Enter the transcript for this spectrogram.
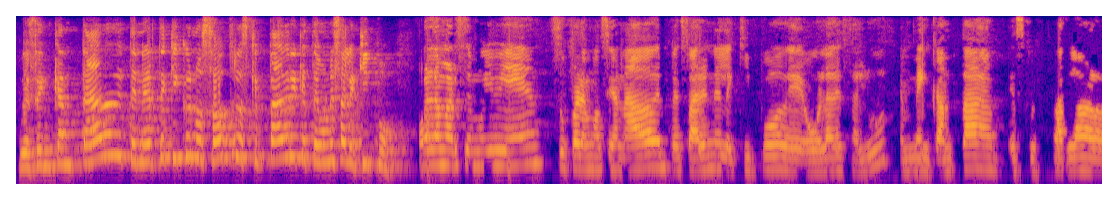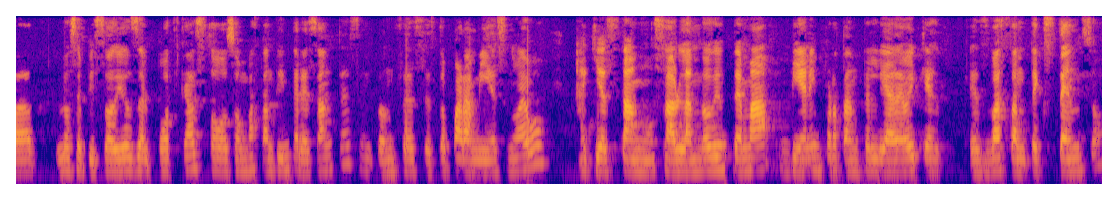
Pues encantada de tenerte aquí con nosotros, qué padre que te unes al equipo. Hola Marce, muy bien, súper emocionada de empezar en el equipo de Hola de Salud. Me encanta escuchar, la verdad, los episodios del podcast, todos son bastante interesantes, entonces esto para mí es nuevo. Aquí estamos hablando de un tema bien importante el día de hoy que es bastante extenso,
